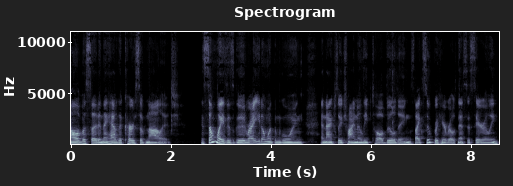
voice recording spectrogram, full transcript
all of a sudden they have the curse of knowledge in some ways it's good, right? You don't want them going and actually trying to leap tall buildings like superheroes necessarily.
